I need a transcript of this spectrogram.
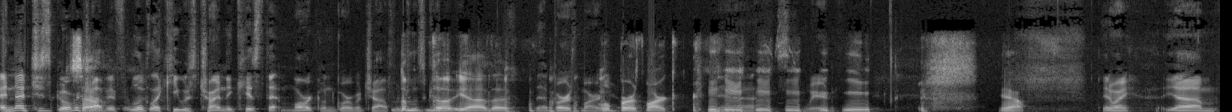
and not just Gorbachev. So- It looked like he was trying to kiss that mark on Gorbachev, which The, was the yeah the that birthmark. little birthmark. yeah, it's weird. yeah. Anyway, yeah, um,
